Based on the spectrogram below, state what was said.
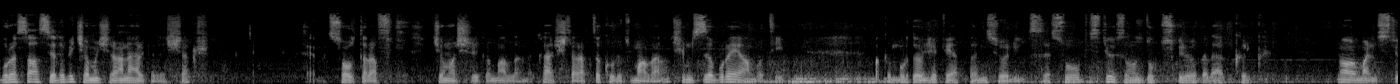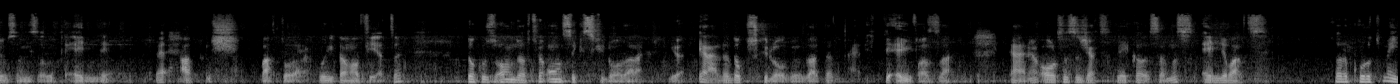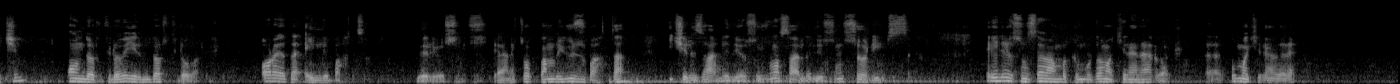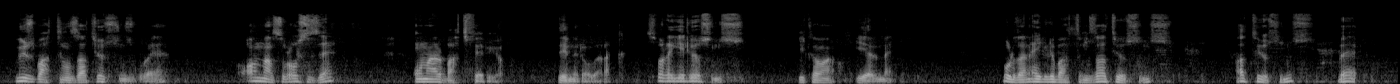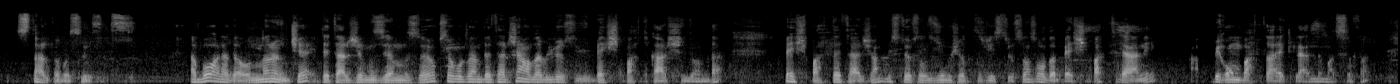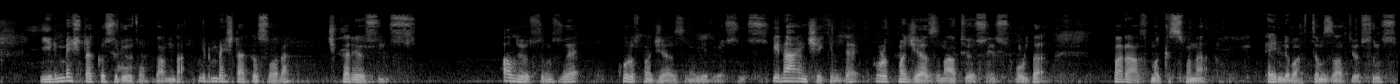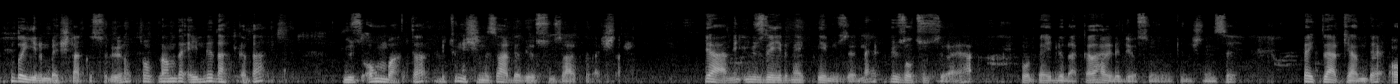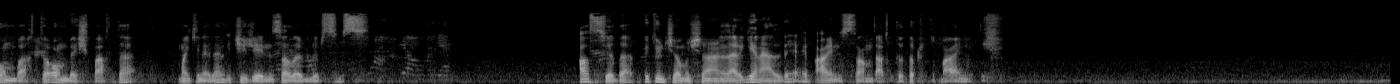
Burası Asya'da bir çamaşırhane arkadaşlar. Evet, sol taraf çamaşır yıkama alanı, karşı tarafta kurutma alanı. Şimdi size burayı anlatayım. Bakın burada önce fiyatlarını söyleyeyim size. Soğuk istiyorsanız 9 kilo kadar 40. Normal istiyorsanız alıp 50 ve 60 baht olarak bu yıkama fiyatı. 9, 14 ve 18 kilo olarak gidiyor. Genelde 9 kilo oluyor zaten yani en fazla. Yani orta sıcaklıkta yıkarsanız 50 watt. Sonra kurutma için 14 kilo ve 24 kilo var. Oraya da 50 baht veriyorsunuz. Yani toplamda 100 bahta içinizi hallediyorsunuz. Nasıl hallediyorsunuz söyleyeyim size. Geliyorsunuz hemen bakın burada makineler var. Ee, bu makinelere 100 bahtınızı atıyorsunuz buraya. Ondan sonra o size onar baht veriyor demir olarak. Sonra geliyorsunuz yıkama yerine. Buradan 50 bahtınızı atıyorsunuz. Atıyorsunuz ve start'a basıyorsunuz. Ha, bu arada ondan önce deterjanınız yanınızda yoksa buradan deterjan alabiliyorsunuz 5 baht karşılığında. 5 baht deterjan istiyorsanız yumuşatıcı istiyorsanız o da 5 baht yani bir 10 baht daha eklendi masrafa. 25 dakika sürüyor toplamda. 25 dakika sonra çıkarıyorsunuz. Alıyorsunuz ve kurutma cihazına geliyorsunuz. Yine aynı şekilde kurutma cihazına atıyorsunuz. Burada para atma kısmına 50 bahtınızı atıyorsunuz. Bu da 25 dakika sürüyor. Toplamda 50 dakikada 110 bahta bütün işinizi hallediyorsunuz arkadaşlar. Yani %20 ekleyin üzerine 130 liraya burada 50 dakikada hallediyorsunuz bütün işinizi. Beklerken de 10 bahta 15 bahta makineden içeceğinizi alabilirsiniz. Asya'da bütün çamaşırhaneler genelde hep aynı standarttadır, aynıdır.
